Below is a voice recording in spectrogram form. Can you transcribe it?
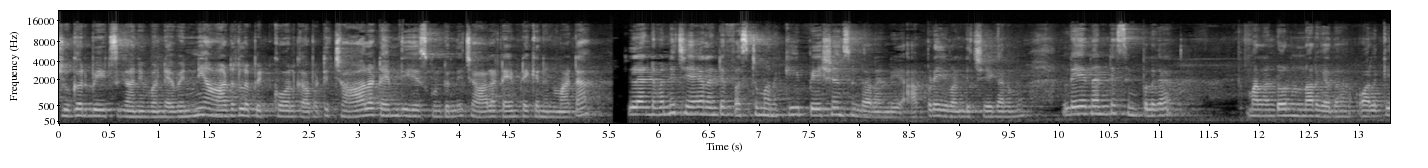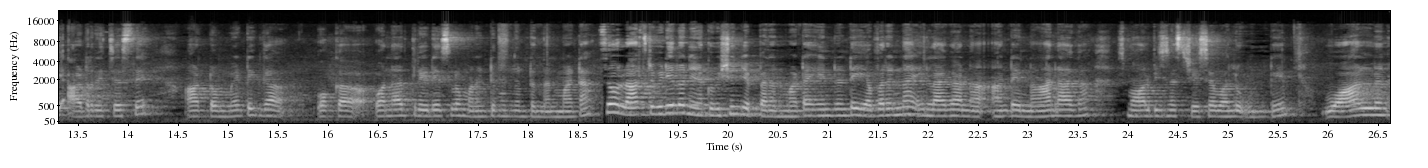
షుగర్ బీట్స్ కానివ్వండి అవన్నీ ఆర్డర్లో పెట్టుకోవాలి కాబట్టి చాలా టైం తీసేసుకుంటుంది చాలా టైం టేకిన్ అనమాట ఇలాంటివన్నీ చేయాలంటే ఫస్ట్ మనకి పేషెన్స్ ఉండాలండి. అప్పుడే ఇవన్నీ చేయగలము. లేదంటే సింపుల్గా మలాంటి వాళ్ళు ఉన్నారు కదా వాళ్ళకి ఆర్డర్ ఇచ్చేస్తే ఆటోమేటిక్గా ఒక వన్ ఆర్ త్రీ డేస్లో మన ఇంటి ముందు ఉంటుందన్నమాట. సో లాస్ట్ వీడియోలో నేను ఒక విషయం చెప్పానమాట ఏంటంటే ఎవరైనా ఇలాగా నా అంటే నాలాగా స్మాల్ బిజినెస్ చేసే వాళ్ళు ఉంటే వాళ్ళని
